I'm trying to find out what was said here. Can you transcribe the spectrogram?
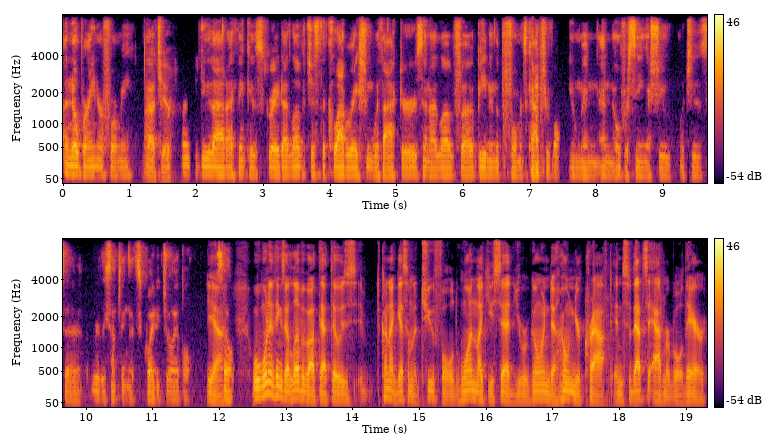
a no-brainer for me. Gotcha. Uh, to do that, I think is great. I love just the collaboration with actors, and I love uh, being in the performance capture volume and, and overseeing a shoot, which is uh, really something that's quite enjoyable. Yeah. So, well, one of the things I love about that, though, is kind of, I guess, on a twofold. One, like you said, you were going to hone your craft, and so that's admirable there.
